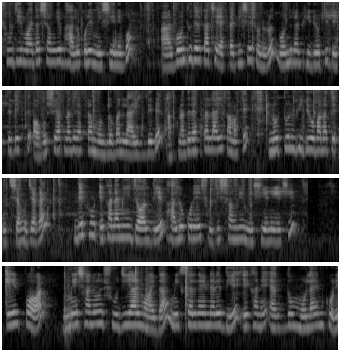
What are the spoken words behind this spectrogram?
সুজি ময়দার সঙ্গে ভালো করে মিশিয়ে নেব। আর বন্ধুদের কাছে একটা বিশেষ অনুরোধ, বন্ধুরা ভিডিওটি দেখতে দেখতে অবশ্যই আপনাদের একটা মূল্যবান লাইক দেবেন। আপনাদের একটা লাইক আমাকে নতুন ভিডিও বানাতে উৎসাহ জাগায়। দেখুন, এখানে আমি জল দিয়ে ভালো করে সুজির সঙ্গে মিশিয়ে নিয়েছি। এরপর মেশানো সুজি আর ময়দা মিক্সার গ্রাইন্ডারে দিয়ে এখানে একদম মোলায়েম করে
